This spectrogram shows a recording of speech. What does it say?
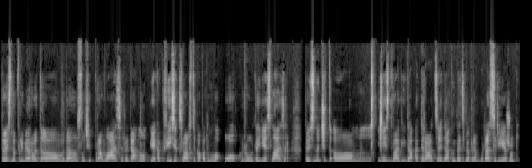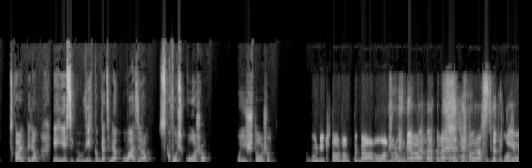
То есть, например, вот э, в данном случае про лазеры, да, ну, я как физик сразу такая подумала, о, круто, есть лазер. То есть, значит, есть два вида операций, да, когда тебя прям разрежут скальпелем, и есть вид, когда тебя лазером сквозь кожу уничтожат уничтожат тебя лазером, да. Просто такие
